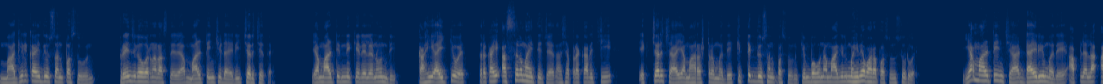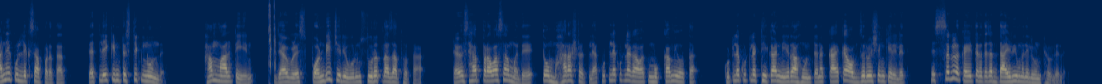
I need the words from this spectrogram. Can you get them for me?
मागील काही दिवसांपासून फ्रेंच गव्हर्नर असलेल्या मार्टिनची डायरी चर्चेत आहे. या मार्टिनने केलेल्या नोंदी काही ऐक्यू आहेत, तर काही अस्सल माहितीच्या आहेत. अशा प्रकारची एक चर्चा या महाराष्ट्रामध्ये कित्येक दिवसांपासून किंबहुना मागील महिन्याभरापासून सुरू आहे. या मार्टिनच्या डायरीमध्ये आपल्याला अनेक उल्लेख सापडतात. त्यातली एक इंटरेस्टिंग नोंद आहे. हा मार्टिन ज्यावेळेस पॉंडिचेरीवरून सुरतला जात होता, त्यावेळेस ह्या प्रवासामध्ये तो महाराष्ट्रातल्या कुठल्या-कुठल्या गावात मुक्कामी होता, कुठल्या-कुठल्या ठिकाणी राहून त्यानं काय-काय ऑब्झर्वेशन केलेले आहेत, हे सगळं काही त्यानं त्याच्या डायरीमध्ये लिहून ठेवलेलं आहे.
